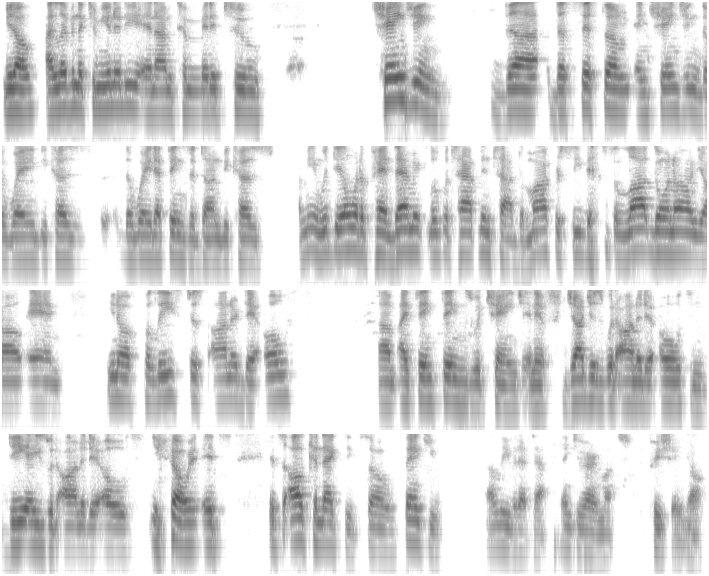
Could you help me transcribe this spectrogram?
you know, I live in a community, and I'm committed to changing the the system and changing the way because the way that things are done. Because I mean, we're dealing with a pandemic. Look what's happening to our democracy. There's a lot going on, y'all, and you know, if police just honored their oath um, I think things would change. And if judges would honor their oath and DAs would honor their oath, you know, it's it's all connected. So thank you. I'll leave it at that. Thank you very much. Appreciate y'all.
